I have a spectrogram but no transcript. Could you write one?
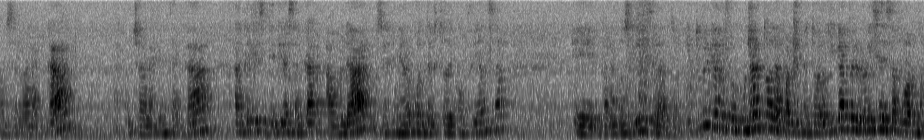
a observar acá, a escuchar a la gente acá, aquel que se te quiera acercar a hablar, o sea, generar un contexto de confianza eh, para conseguir ese dato. Y tuve que reformular toda la parte metodológica, pero lo hice de esa forma.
